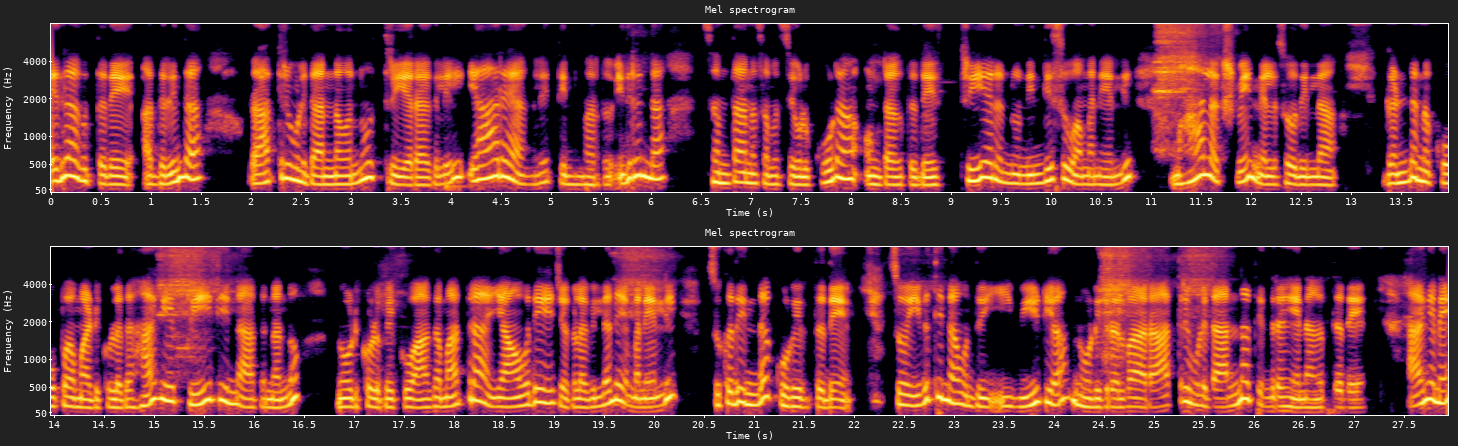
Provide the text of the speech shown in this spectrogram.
ಎದುರಾಗುತ್ತದೆ. ಆದ್ದರಿಂದ ರಾತ್ರಿ ಉಳಿದ ಅನ್ನವನ್ನು ಸ್ತ್ರೀಯರಾಗಲಿ, ಯಾರೇ ಆಗಲಿ ತಿನ್ನಬಾರ್ದು ಇದರಿಂದ ಸಂತಾನ ಸಮಸ್ಯೆಗಳು ಕೂಡ ಉಂಟಾಗುತ್ತದೆ ಸ್ತ್ರೀಯರನ್ನು ನಿಂದಿಸುವ ಮನೆಯಲ್ಲಿ ಮಹಾಲಕ್ಷ್ಮಿ ನೆಲೆಸೋದಿಲ್ಲ. ಗಂಡನ ಕೋಪ ಮಾಡಿಕೊಳ್ಳದ ಹಾಗೆ ಪ್ರೀತಿಯಿಂದ ಆತನನ್ನು ನೋಡಿಕೊಳ್ಬೇಕು. ಆಗ ಮಾತ್ರ ಯಾವುದೇ ಜಗಳವಿಲ್ಲದೆ ಮನೆಯಲ್ಲಿ ಸುಖದಿಂದ ಕೂಡಿರ್ತದೆ. ಸೊ ಇವತ್ತಿನ ಒಂದು ಈ ವಿಡಿಯೋ ನೋಡಿದ್ರಲ್ವಾ? ರಾತ್ರಿ ಉಳಿದ ಅನ್ನ ತಿಂದರೆ ಏನಾಗುತ್ತದೆ ಹಾಗೆಯೇ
